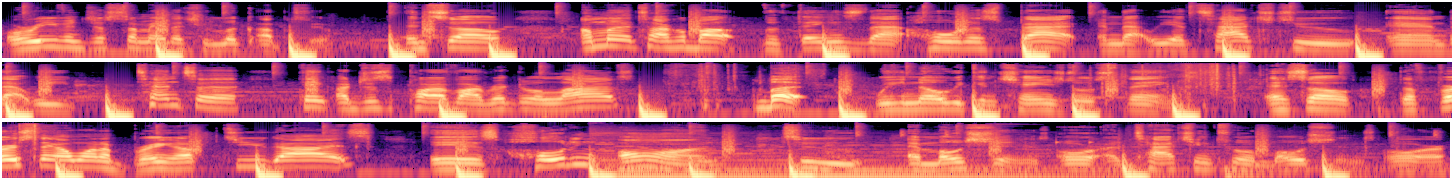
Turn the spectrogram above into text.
or even just somebody that you look up to. And so I'm going to talk about the things that hold us back and that we attach to and that we tend to think are just part of our regular lives, but we know we can change those things. And so the first thing I want to bring up to you guys is holding on to emotions or attaching to emotions or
